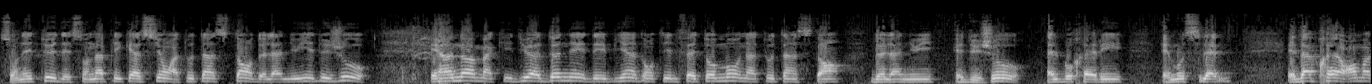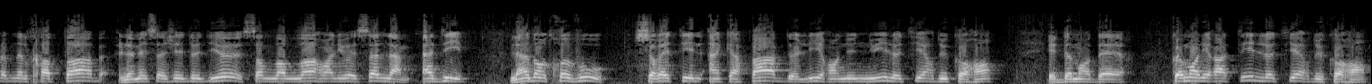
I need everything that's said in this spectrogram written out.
son étude et son application à tout instant de la nuit et du jour, et un homme à qui Dieu a donné des biens dont il fait aumône à tout instant de la nuit et du jour. El-Bukhari et Muslim. Et d'après Omar ibn al-Khattab, le messager de Dieu, sallallahu a dit, l'un d'entre vous serait-il incapable de lire en une nuit le tiers du Coran? Ils demandèrent, comment lira-t-il le tiers du Coran?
